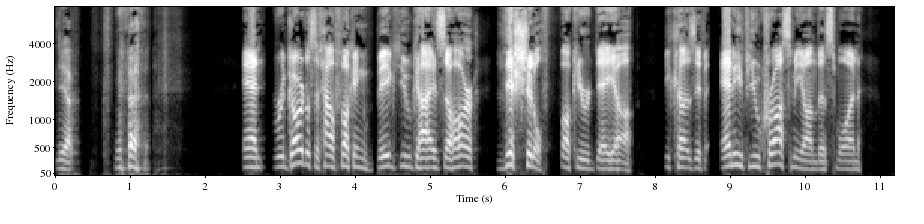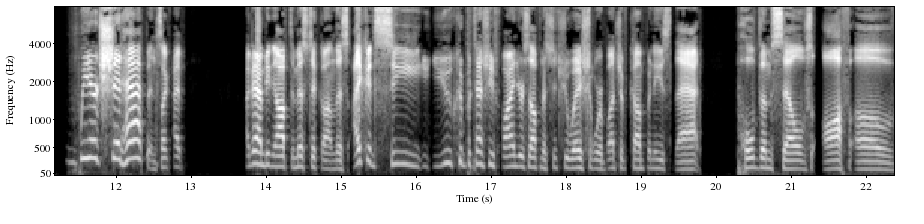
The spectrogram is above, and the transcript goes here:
Yeah. and regardless of how fucking big you guys are, this shit'll fuck your day up. Because if any of you cross me on this one, weird shit happens. Like I again I'm being optimistic on this. I could see you could potentially find yourself in a situation where a bunch of companies that pulled themselves off of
